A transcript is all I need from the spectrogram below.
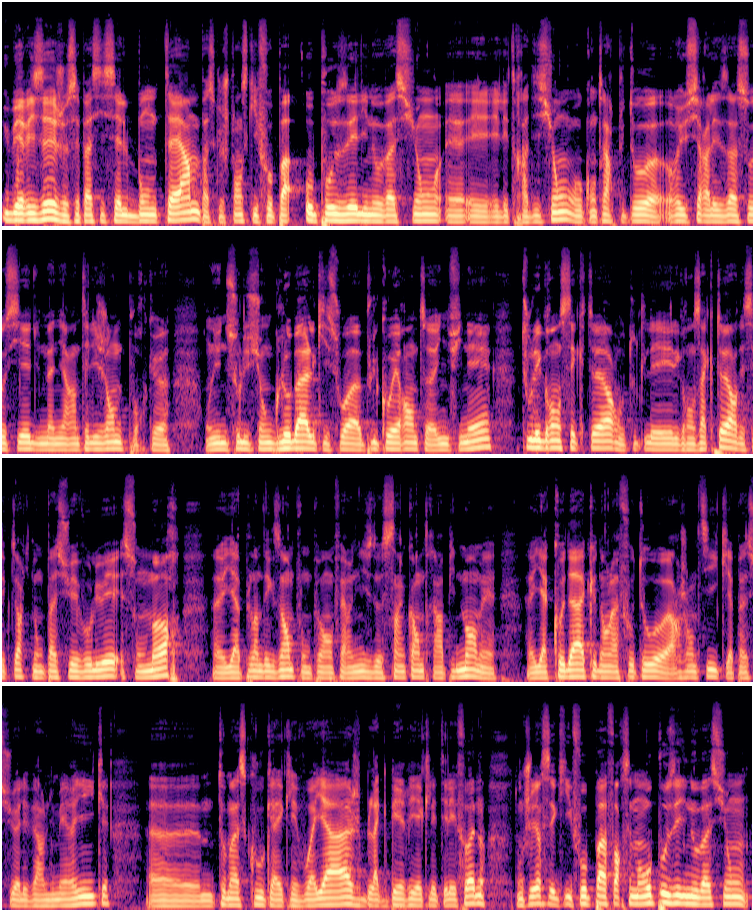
Ubériser, je ne sais pas si c'est le bon terme, parce que je pense qu'il ne faut pas opposer l'innovation et, les traditions, au contraire plutôt euh, réussir à les associer d'une manière intelligente pour qu'on ait une solution globale qui soit plus cohérente euh, in fine. Tous les grands secteurs ou tous les, grands acteurs des secteurs qui n'ont pas su évoluer sont morts. Euh, il y a plein d'exemples, on peut en faire une liste de 50 très rapidement, mais il y a Kodak dans la photo argentique qui n'a pas su aller vers le numérique. Euh, Thomas Cook avec les voyages, BlackBerry avec les téléphones. Donc je veux dire, c'est qu'il ne faut pas forcément opposer l'innovation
